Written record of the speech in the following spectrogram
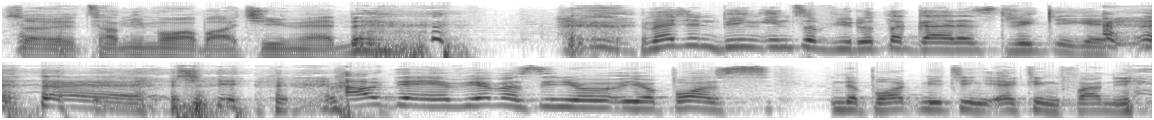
So tell me more about you, man. Imagine being interviewed with a guy that's drinking it. Out there, have you ever seen your, your boss in the board meeting acting funny?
